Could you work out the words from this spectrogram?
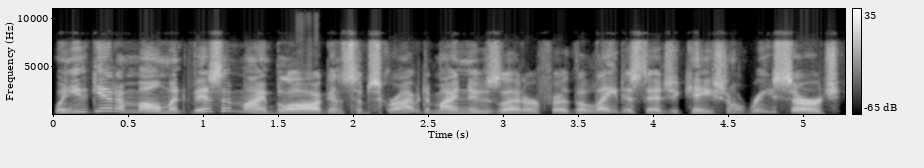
When you get a moment, visit my blog and subscribe to my newsletter for the latest educational research,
